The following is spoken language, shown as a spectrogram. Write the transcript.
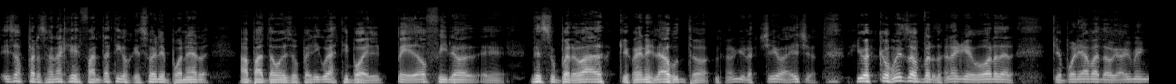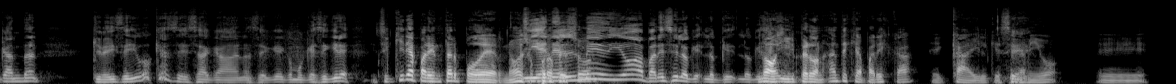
esos personajes fantásticos que suele poner a Pato en sus películas, tipo el pedófilo de, de Superbad que va en el auto, ¿no? que los lleva a ellos. Digo, es como esos personajes border que pone a Pato que a mí me encantan, que le dice, ¿y vos qué haces acá? No sé qué, como que se quiere. Se quiere aparentar poder, ¿no? Es y un en profesor. el medio aparece lo que, lo que, lo que No, y llama- perdón, antes que aparezca eh, Kyle, que es Sí. el amigo, eh,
